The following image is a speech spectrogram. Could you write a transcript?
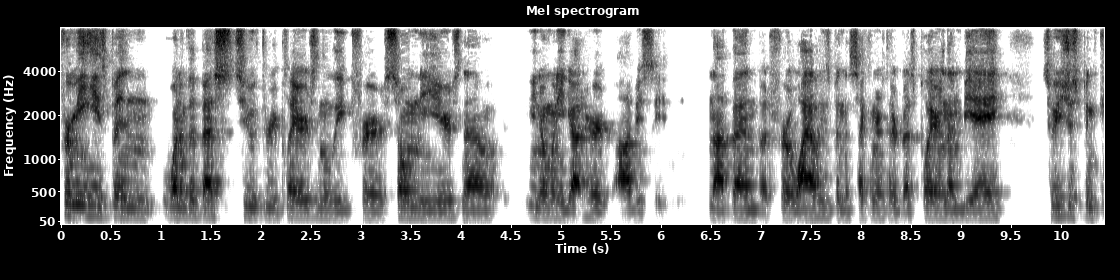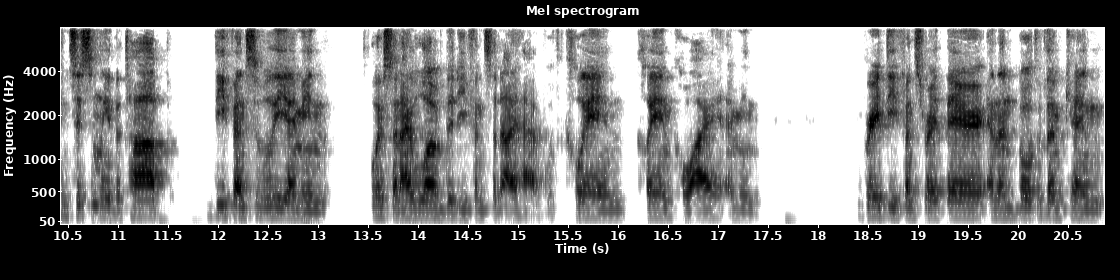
for me, he's been one of the best two, three players in the league for so many years now. You know, when he got hurt, obviously not then, but for a while he's been the second or third best player in the NBA. So he's just been consistently at the top. Defensively, I mean, listen, I love the defense that I have with Klay and Klay and Kawhi. I mean, great defense right there. And then both of them can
